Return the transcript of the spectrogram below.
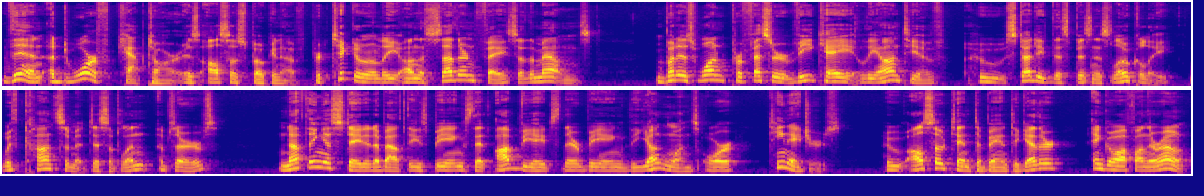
Then a dwarf kaptar is also spoken of, particularly on the southern face of the mountains. But as one Professor V. K. Leontiev, who studied this business locally with consummate discipline, observes, nothing is stated about these beings that obviates their being the young ones or teenagers, who also tend to band together and go off on their own.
